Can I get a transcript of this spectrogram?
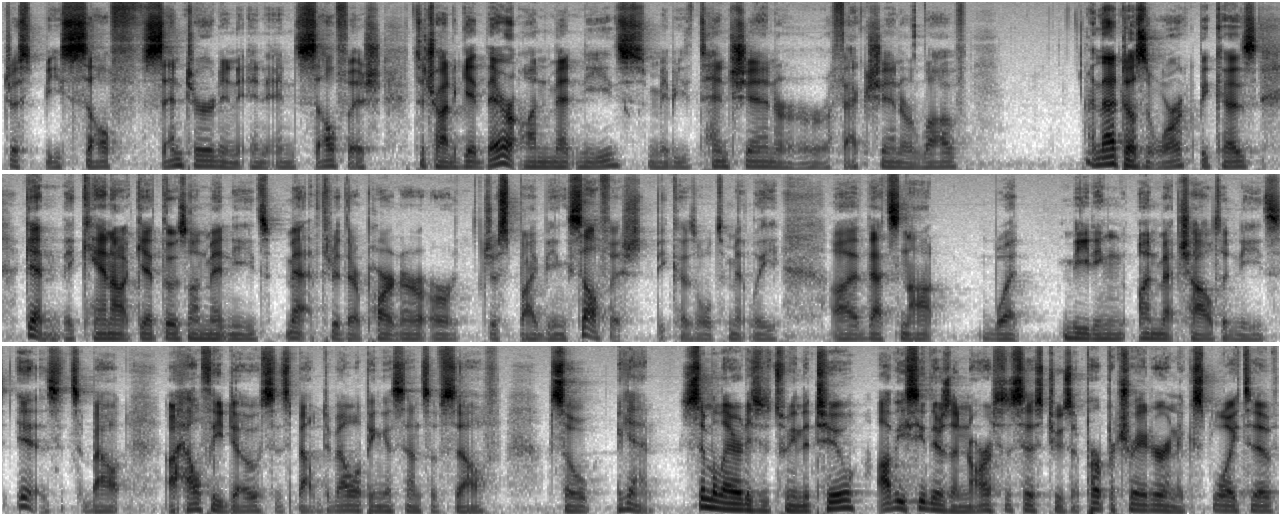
just be self-centered and, and, and selfish to try to get their unmet needs, maybe attention or, affection or love. And that doesn't work because, again, they cannot get those unmet needs met through their partner or just by being selfish, because ultimately uh, that's not what meeting unmet childhood needs is. It's about a healthy dose, it's about developing a sense of self. So, again, similarities between the two. Obviously, there's a narcissist who's a perpetrator and exploitive,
